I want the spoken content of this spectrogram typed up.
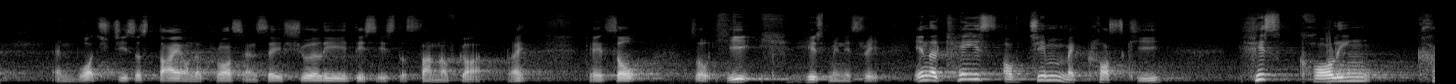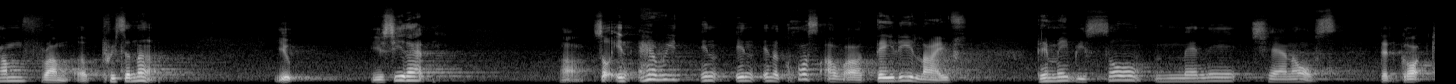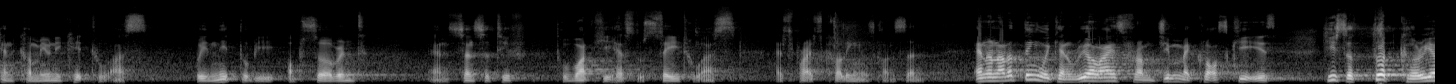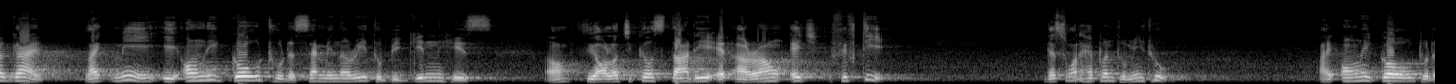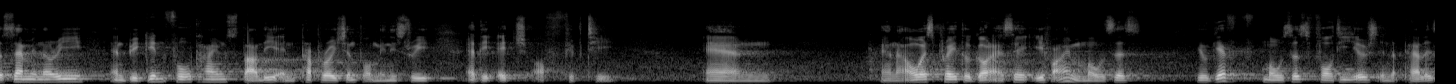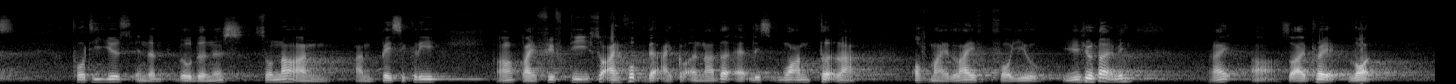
and watch Jesus die on the cross and say, Surely this is the Son of God, right? Okay, so, so he, his ministry. In the case of Jim McCloskey, his calling come from a prisoner. You, you see that? Uh, so in every in, in, in the course of our daily lives, there may be so many channels that God can communicate to us, we need to be observant and sensitive to what He has to say to us as far as calling is concerned. And another thing we can realize from Jim McCloskey is he's a third career guy. Like me, he only go to the seminary to begin his uh, theological study at around age 50. That's what happened to me too. I only go to the seminary and begin full time study and preparation for ministry at the age of 50. And, and I always pray to God, I say, if I'm Moses, you gave Moses 40 years in the palace, 40 years in the wilderness. So now I'm, I'm basically uh, by 50. So I hope that I got another at least one third lah, of my life for you. You know what I mean? Right? Uh, so I pray, Lord,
